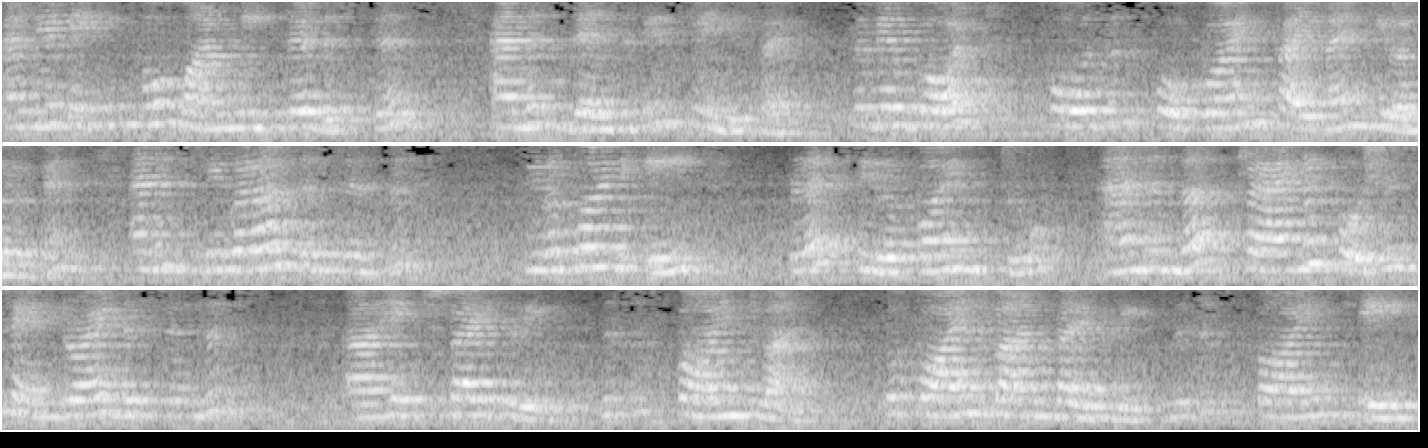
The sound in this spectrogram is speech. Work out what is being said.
and we are taking for 1 meter distance and its density is 25. So we have got force is 4.59 kilonewton and its lever arm distance is 0.8 plus 0.2 and in the triangle portion centroid distance is uh, h by 3. This is 0.1. So 0.1 by 3. This is 0.8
